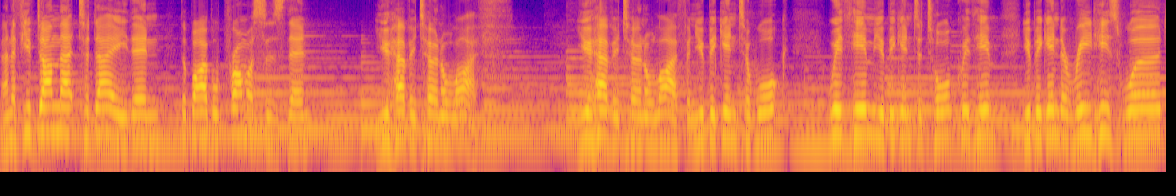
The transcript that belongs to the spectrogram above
And if you've done that today, then the Bible promises then you have eternal life you have eternal life. And you begin to walk with Him, you begin to talk with Him, you begin to read His Word.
